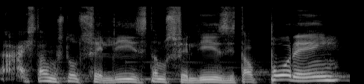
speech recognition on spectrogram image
Ah, estávamos todos felizes, estamos felizes e tal. Porém,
